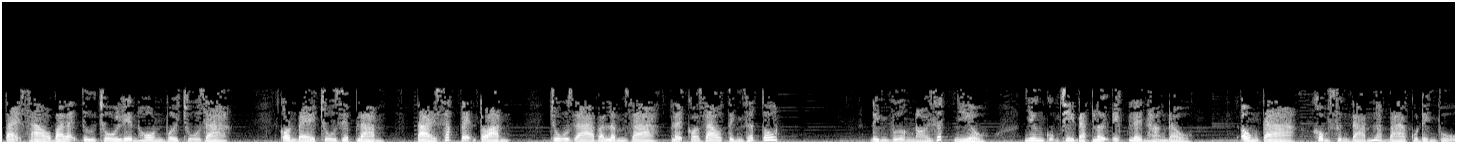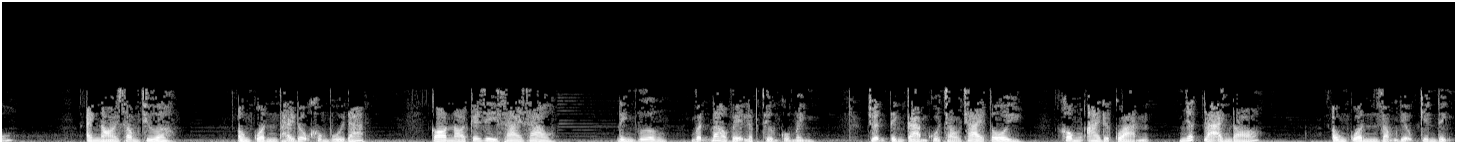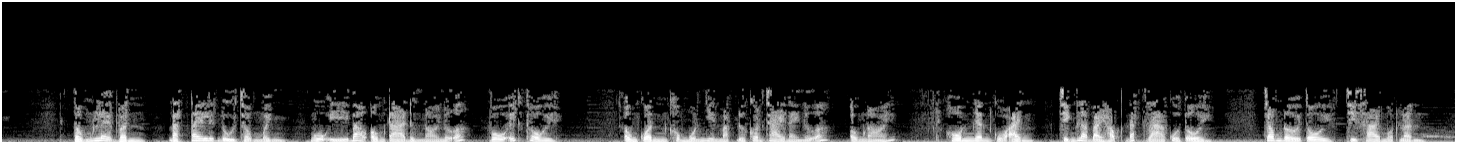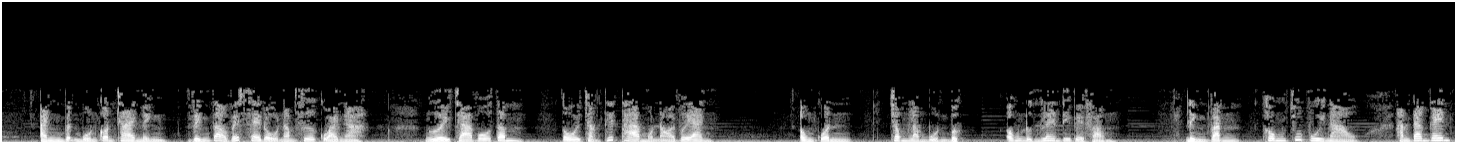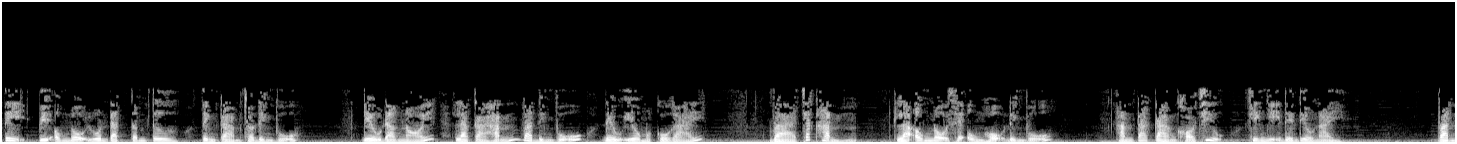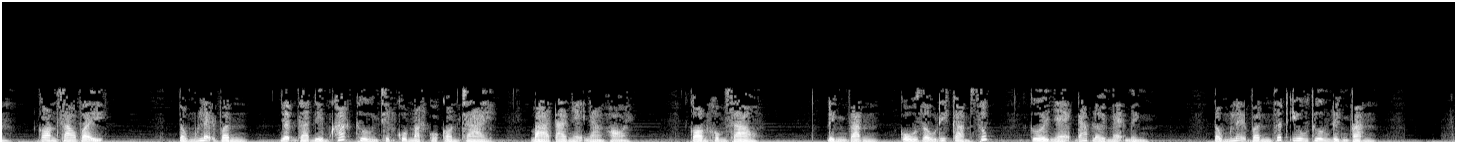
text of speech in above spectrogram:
Tại sao ba lại từ chối liên hôn với Chu gia? Con bé Chu Diệp Lam, tài sắc vẹn toàn, Chu gia và Lâm gia lại có giao tình rất tốt. Đình Vương nói rất nhiều, nhưng cũng chỉ đặt lợi ích lên hàng đầu. Ông ta không xứng đáng là ba của Đình Vũ. Anh nói xong chưa? Ông Quân thái độ không vui đáp. Con nói cái gì sai sao? Đình Vương vẫn bảo vệ lập trường của mình. Chuyện tình cảm của cháu trai tôi, không ai được quản, nhất là anh đó. Ông Quân giọng điệu kiên định. Tống Lệ Vân đặt tay lên đùi chồng mình, ngụ ý bảo ông ta đừng nói nữa, vô ích thôi. Ông Quân không muốn nhìn mặt đứa con trai này nữa, ông nói. Hôn nhân của anh chính là bài học đắt giá của tôi. Trong đời tôi chỉ sai một lần. Anh vẫn muốn con trai mình dính vào vết xe đổ năm xưa của anh à? Người cha vô tâm, tôi chẳng thiết tha muốn nói với anh. Ông Quân trong lòng buồn bực, ông đứng lên đi về phòng. Đình Văn không chút vui nào, hắn đang ghen tị vì ông nội luôn đặt tâm tư, tình cảm cho Đình Vũ. Điều đáng nói là cả hắn và Đình Vũ đều yêu một cô gái. Và chắc hẳn là ông nội sẽ ủng hộ Đình Vũ. Hắn ta càng khó chịu khi nghĩ đến điều này. Văn, con sao vậy? Tống Lệ Vân nhận ra điểm khác thường trên khuôn mặt của con trai, bà ta nhẹ nhàng hỏi. Con không sao. Đình Văn cố giấu đi cảm xúc, cười nhẹ đáp lời mẹ mình. Tống Lệ Vân rất yêu thương Đình Văn.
